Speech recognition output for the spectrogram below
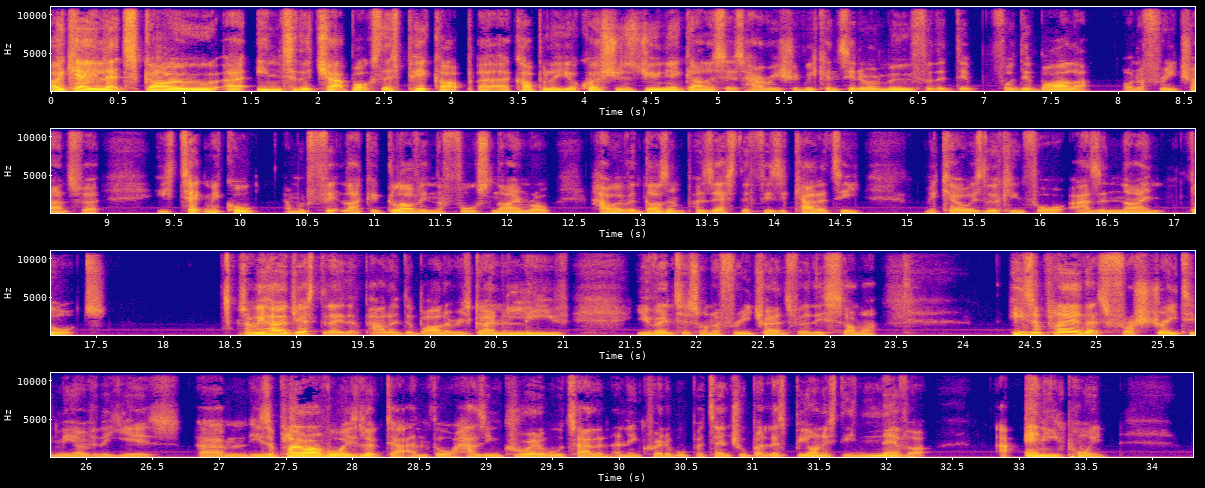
Okay, let's go uh, into the chat box. Let's pick up uh, a couple of your questions. Junior Gunner says, Harry, should we consider a move for the Di- for Dybala on a free transfer? He's technical and would fit like a glove in the false nine role. However, doesn't possess the physicality Mikel is looking for as a nine. Thoughts? So we heard yesterday that Paulo Dybala is going to leave Juventus on a free transfer this summer he's a player that's frustrated me over the years. Um, he's a player I've always looked at and thought has incredible talent and incredible potential. But let's be honest, he never at any point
